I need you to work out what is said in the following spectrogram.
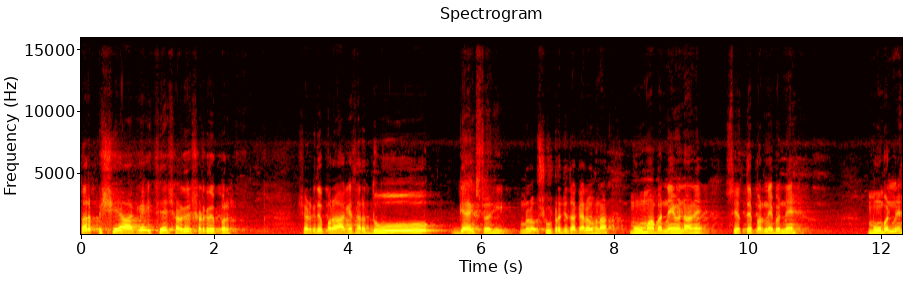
ਸਰ, ਪਿੱਛੇ ਆ ਕੇ ਇੱਥੇ ਸੜਕ ਸੜਕ ਦੇ ਉੱਪਰ, ਸੜਕ ਦੇ ਉੱਪਰ ਆ ਕੇ ਸਰ ਦੋ ਗੈਂਗਸਟਰ ਹੀ ਮਤਲਬ ਸ਼ੂਟਰ ਜਿੱਦਾਂ ਕਹ ਲਓ ਹਨਾ, ਮੂੰਹ ਮਾ ਬੰਨੇ ਉਹਨਾਂ ਨੇ, ਸਿਰ ਤੇ ਪਰਨੇ ਬੰਨੇ, ਮੂੰਹ ਬੰਨੇ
